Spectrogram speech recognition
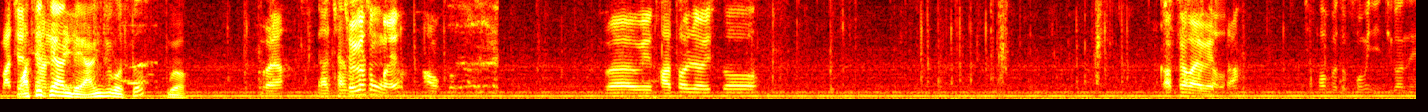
마체테, 마체테 한대 대. 안 죽었어? 뭐야? 뭐야? 야, 잘 저희가 쏜 거예요? 아, 오케이. 뭐야 왜다 털려 있어? 카페 가야겠다. 첫번부터 고민이 찍었네.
